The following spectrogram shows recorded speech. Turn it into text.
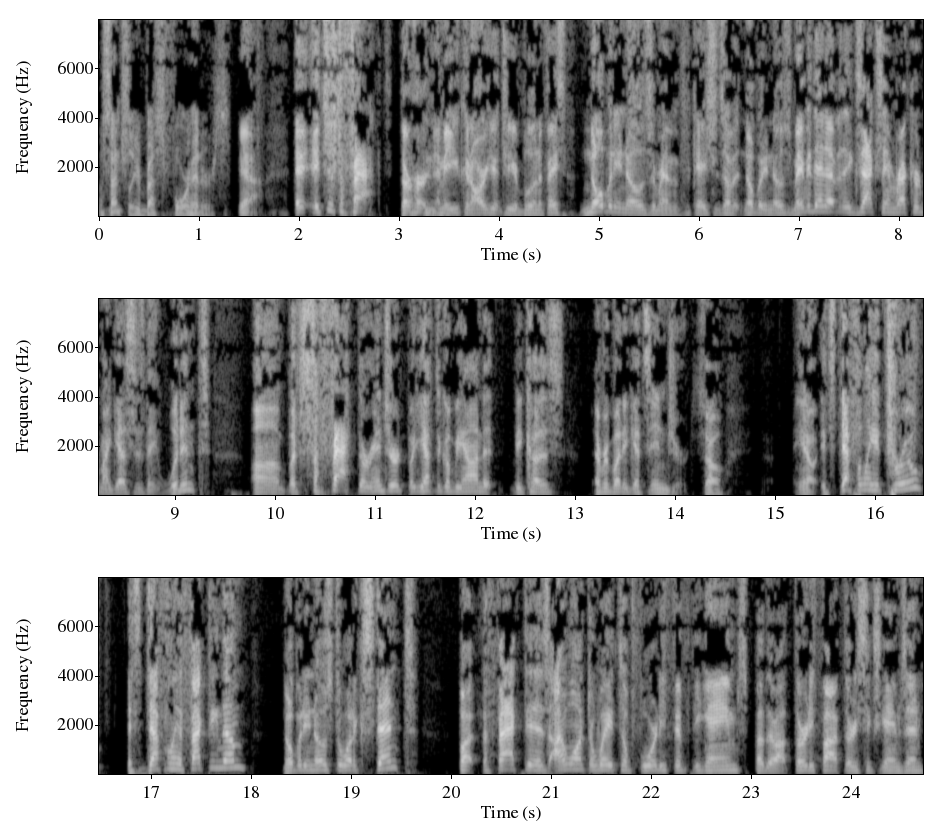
essentially your best four hitters. Yeah. It's just a fact. They're hurting. I mean, you can argue it to your blue in the face. Nobody knows the ramifications of it. Nobody knows. Maybe they'd have the exact same record. My guess is they wouldn't. Um, but it's a fact they're injured. But you have to go beyond it because everybody gets injured. So, you know, it's definitely true. It's definitely affecting them. Nobody knows to what extent. But the fact is, I want to wait till 40, 50 games, but they're about 35, 36 games in.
